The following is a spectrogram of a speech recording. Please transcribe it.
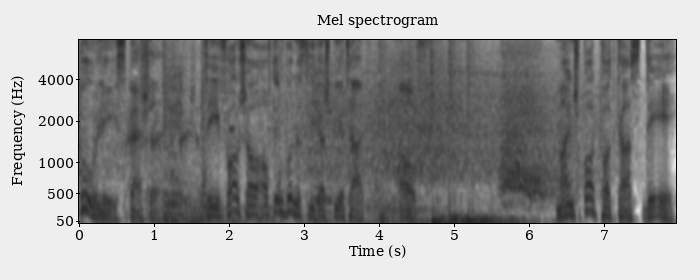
Bully Special. Die Vorschau auf den Bundesligaspieltag auf meinsportpodcast.de.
